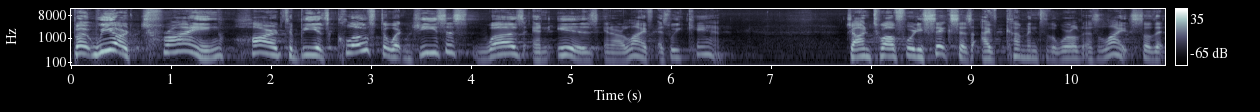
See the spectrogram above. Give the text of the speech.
But we are trying hard to be as close to what Jesus was and is in our life as we can. John 12, 46 says, I've come into the world as light so that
